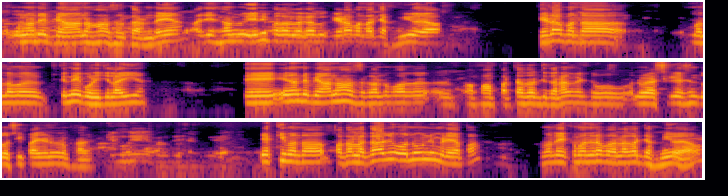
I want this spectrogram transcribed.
ਉਹਨਾਂ ਦੇ ਬਿਆਨ ਹਾਸਲ ਕਰਨ ਦੇ ਆ। ਅਜੇ ਸਾਨੂੰ ਇਹ ਨਹੀਂ ਪਤਾ ਲੱਗਾ ਵੀ ਕਿਹੜਾ ਬੰਦਾ ਜ਼ਖਮੀ ਹੋਇਆ ਕਿਹੜਾ ਬੰਦਾ ਮਤਲਬ ਕਿੰਨੇ ਗੋਲੀ ਚਲਾਈ ਆ। ਤੇ ਇਹਨਾਂ ਦੇ ਬਿਆਨ ਹਾਸਲ ਕਰਨ ਤੋਂ ਬਾਅਦ ਆਪਾਂ ਪਰਚਾ ਦਰਜ ਕਰਾਂਗੇ ਜੋ ਇਨਵੈਸਟੀਗੇਸ਼ਨ ਦੋਸ਼ੀ ਪਾਏ ਜਾਣਗੇ ਉਹਨਾਂ ਫੜਾਂਗੇ। ਕਿੰਨੇ ਬੰਦੇ ਜ਼ਖਮੀ ਹੋਏ? ਇੱਕ ਹੀ ਬੰਦਾ ਪਤਾ ਲੱਗਾ ਜੋ ਉਹਨੂੰ ਨਹੀਂ ਮਿਲਿਆ ਆਪਾਂ। ਮਤਲਬ ਇੱਕ ਬੰਦੇ ਦਾ ਪਤਾ ਲੱਗਾ ਜ਼ਖਮੀ ਹੋਇਆ ਉਹ।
